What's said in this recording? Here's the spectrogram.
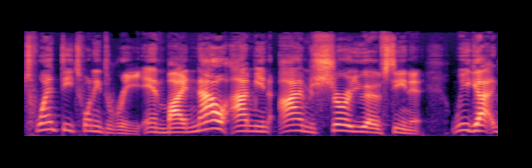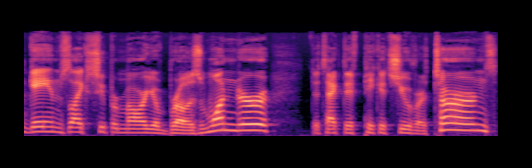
2023. And by now, I mean, I'm sure you have seen it. We got games like Super Mario Bros. Wonder, Detective Pikachu Returns,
